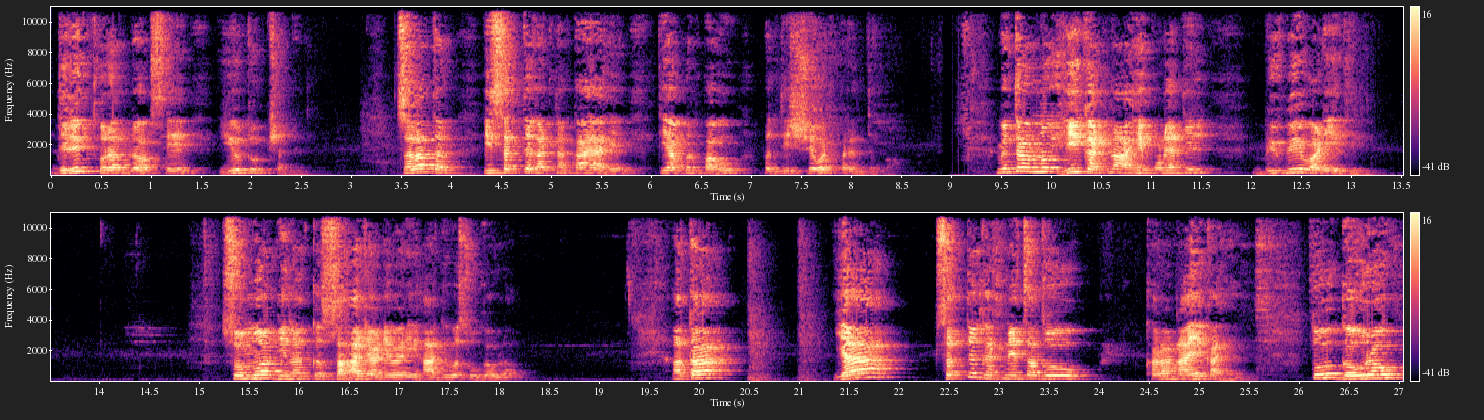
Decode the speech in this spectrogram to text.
दिलीप थोरात ब्लॉग्स हे यूट्यूब चॅनल चला तर ही सत्य घटना काय आहे ती आपण पाहू पण ती शेवटपर्यंत पाहू. मित्रांनो ही घटना आहे पुण्यातील बिबेवाडी येथील. सोमवार दिनांक सहा जानेवारी हा दिवस उगवला. आता या सत्य घटनेचा जो खरा नायक आहे तो गौरव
